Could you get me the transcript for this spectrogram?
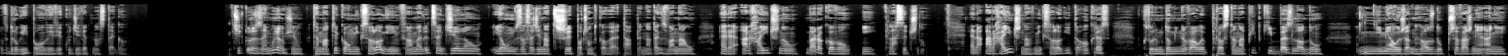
w drugiej połowie wieku XIX. Ci, którzy zajmują się tematyką miksologii w Ameryce, dzielą ją w zasadzie na trzy początkowe etapy: na tak zwaną erę archaiczną, barokową i klasyczną. Era archaiczna w miksologii to okres, w którym dominowały proste napitki bez lodu, nie miały żadnych ozdób, przeważnie ani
